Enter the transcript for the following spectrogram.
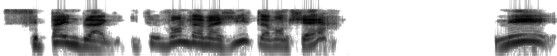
c'est pas une blague. Ils te vendent la magie, ils te la vendent cher, mais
